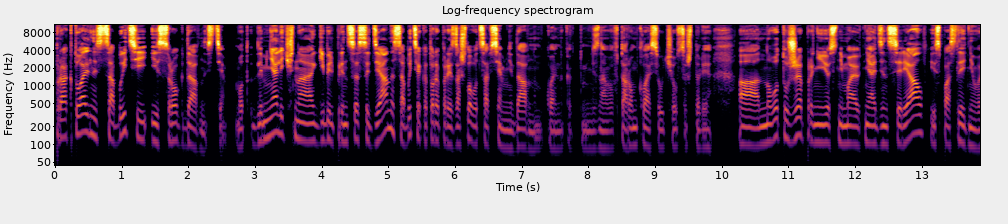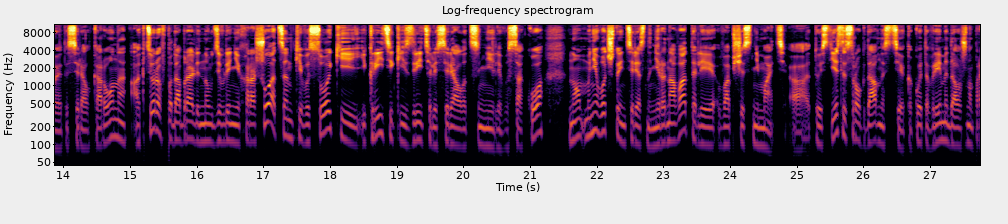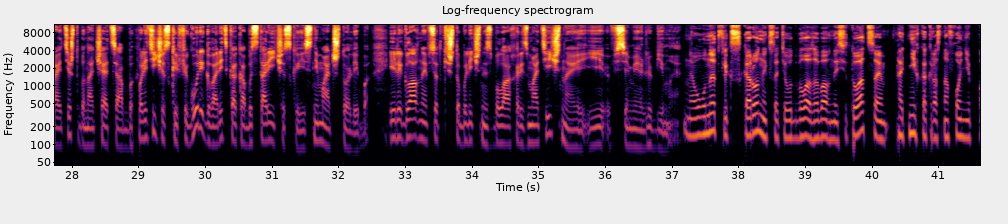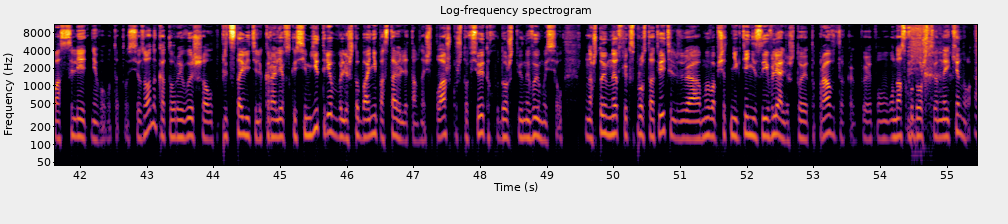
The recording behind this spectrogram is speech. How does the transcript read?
Про актуальность событий и срок давности. Вот для меня лично гибель принцессы Дианы событие, которое произошло вот совсем недавно, буквально как-то, не знаю, во втором классе учился, что ли. А, но вот уже про нее снимают не один сериал. Из последнего это сериал «Корона». Актеров подобрали на удивление хорошо, оценки высокие, и критики, и зрители сериала ценили высоко. Но мне вот что интересно, не рановато ли вообще снимать? А, то есть если срок давности какое-то время должно пройти, чтобы начать об политической фигуре культуре говорить как об исторической и снимать что-либо? Или главное все-таки, чтобы личность была харизматичная и всеми любимая? У Netflix с Короной, кстати, вот была забавная ситуация. От них как раз на фоне последнего вот этого сезона, который вышел, представители королевской семьи требовали, чтобы они поставили там, значит, плашку, что все это художественный вымысел. На что им Netflix просто ответили, а мы вообще-то нигде не заявляли, что это правда, как бы это у нас художественное кино.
